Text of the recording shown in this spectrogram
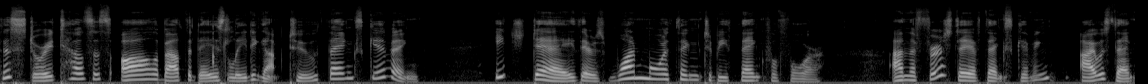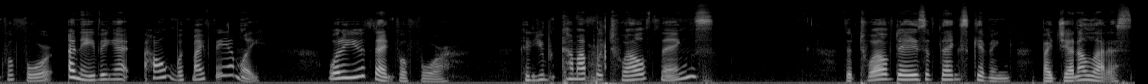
this story tells us all about the days leading up to Thanksgiving. Each day, there's one more thing to be thankful for. On the first day of Thanksgiving, I was thankful for an evening at home with my family. What are you thankful for? Can you come up with 12 things? The Twelve Days of Thanksgiving by Jenna Lettice,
